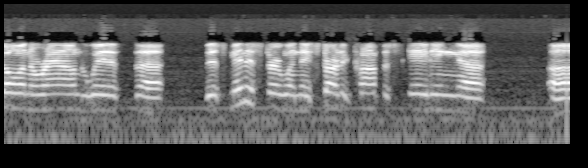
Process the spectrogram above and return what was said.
going around with uh, this minister when they started confiscating uh, uh,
